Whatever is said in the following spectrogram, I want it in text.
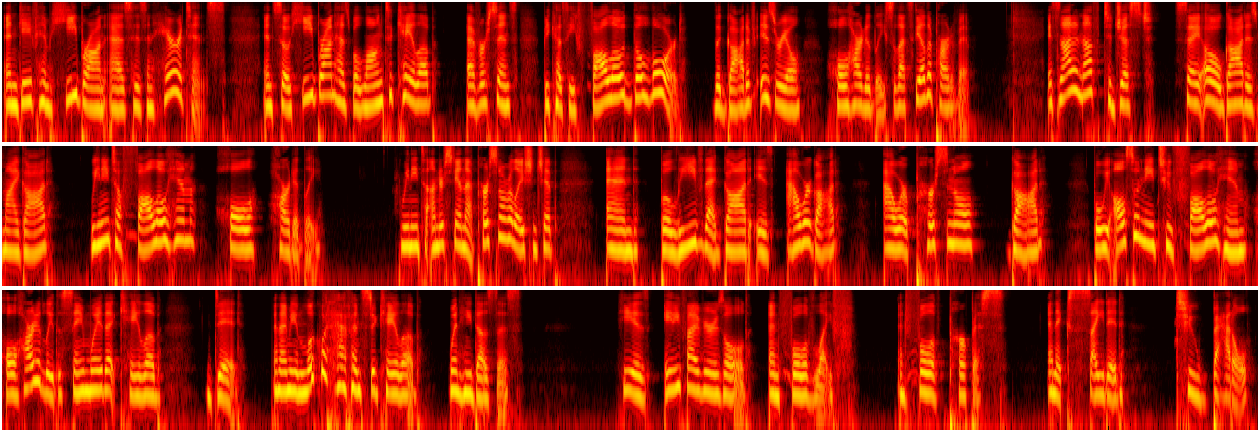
and gave him Hebron as his inheritance. And so Hebron has belonged to Caleb ever since because he followed the Lord, the God of Israel, wholeheartedly. So that's the other part of it. It's not enough to just say, oh, God is my God. We need to follow him wholeheartedly. We need to understand that personal relationship and believe that God is our God, our personal God, but we also need to follow him wholeheartedly, the same way that Caleb did. And I mean, look what happens to Caleb when he does this. He is 85 years old and full of life and full of purpose and excited to battle,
